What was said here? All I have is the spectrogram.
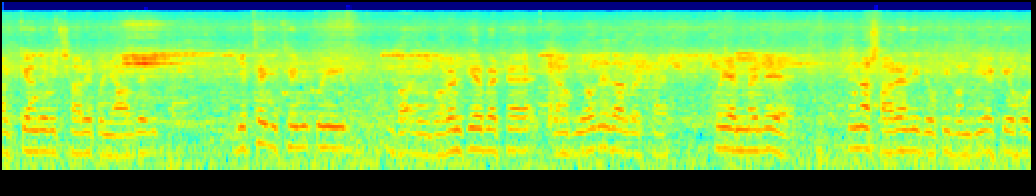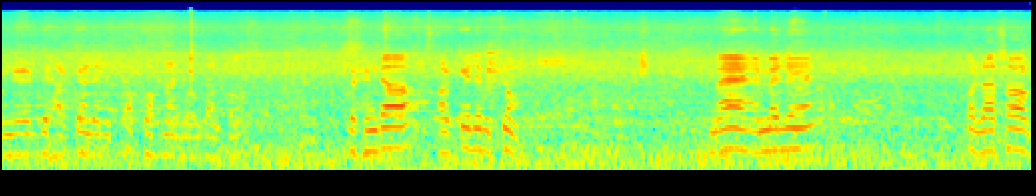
ਹਲਕਿਆਂ ਦੇ ਵਿੱਚ, ਸਾਰੇ ਪੰਜਾਬ ਦੇ ਵਿੱਚ। ਜਿੱਥੇ ਜਿੱਥੇ ਵੀ ਕੋਈ ਵਾਲੰਟੀਅਰ ਬੈਠਾ ਹੈ ਜਾਂ ਕੋਈ ਅਹੁਦੇਦਾਰ ਬੈਠਾ ਹੈ ਕੋਈ ਐਮਐਲਏ ਹੈ, ਉਹਨਾਂ ਸਾਰਿਆਂ ਦੀ ਡਿਊਟੀ ਬਣਦੀ ਹੈ ਕਿ ਉਹ ਨੇੜ ਦੇ ਹਲਕਿਆਂ ਦੇ ਵਿੱਚ ਆਪੋ ਆਪਣਾ ਯੋਗਦਾਨ ਪਾਉਣ। ਬਠਿੰਡਾ ਹਲਕੇ ਦੇ ਵਿੱਚੋਂ ਮੈਂ ਐਮਐਲਏ ਹਾਂ। ਭੱਲਾ ਸਾਹਿਬ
